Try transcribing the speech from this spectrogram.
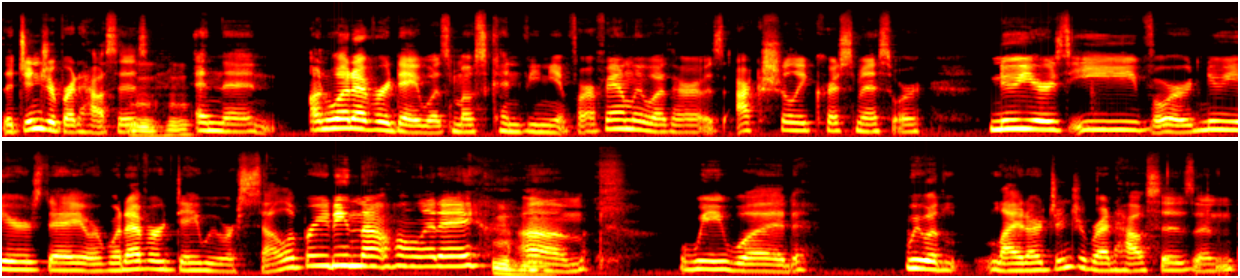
the gingerbread houses. hmm And then on whatever day was most convenient for our family, whether it was actually Christmas or New Year's Eve or New Year's Day or whatever day we were celebrating that holiday, Mhm. um, we would we would light our gingerbread houses and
